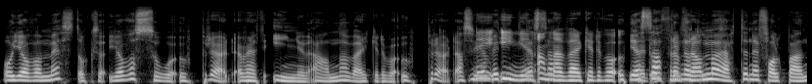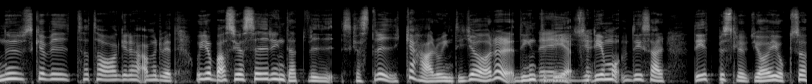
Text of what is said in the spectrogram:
Och jag var mest också, jag var så upprörd över att ingen annan verkade vara upprörd. Alltså Nej, vet inte, ingen jag satt- annan verkade vara upprörd. jag satt i något möte när folk bara, nu ska vi ta tag i det här. Ja, men du vet. Och jag bara, alltså jag säger inte att vi ska strejka här och inte göra det. Det är inte Nej. det. För det, må- det, är så här, det är ett beslut, jag är ju också,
